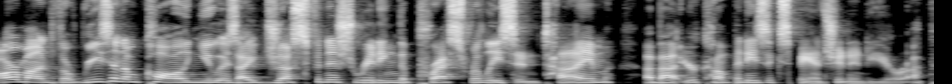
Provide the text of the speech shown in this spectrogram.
Armand, the reason I'm calling you is I just finished reading the press release in time about your company's expansion into Europe.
